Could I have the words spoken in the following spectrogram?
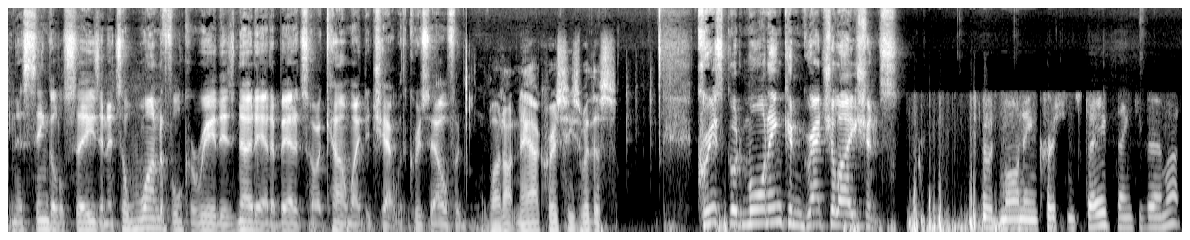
in a single season. It's a wonderful career. There's no doubt about it. So I can't wait to chat with Chris Alford. Why not now, Chris? He's with us. Chris, good morning. Congratulations. Good morning, Chris and Steve. Thank you very much.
